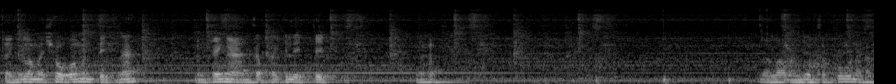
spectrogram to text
แต่นี่เรามาโชว์ว่ามันติดนะ มันใช้งานกับอะคริลิกติดนะครับ เดี๋ยวรอมันเย็นสักครู่นะครับ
